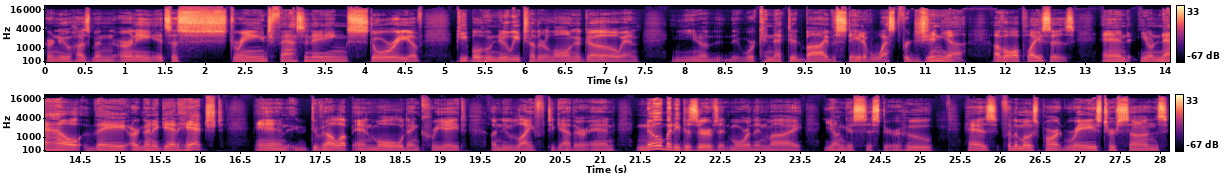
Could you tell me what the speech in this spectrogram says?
her new husband, Ernie. It's a strange, fascinating story of people who knew each other long ago and, you know, were connected by the state of West Virginia, of all places. And, you know, now they are going to get hitched and develop and mold and create a new life together. And nobody deserves it more than my youngest sister, who has, for the most part, raised her sons,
